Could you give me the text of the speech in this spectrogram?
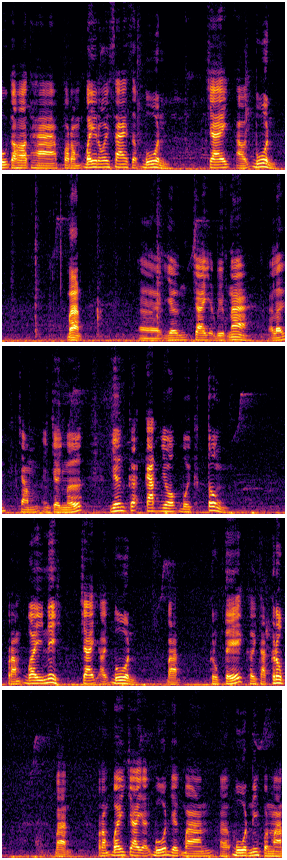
ឧទាហរណ៍ថា844ចែកឲ្យ4បាទអឺយើងចែករបៀបណាឥឡូវចាំអញ្ជើញមើលយើងកាត់យកមួយខ្ទង់8នេះចែកឲ្យ4បាទគ្រប់ទេឃើញថាគ្រប់បាទ 8ចែកឲ្យ4យើងបាន4នេះប្រមាណ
